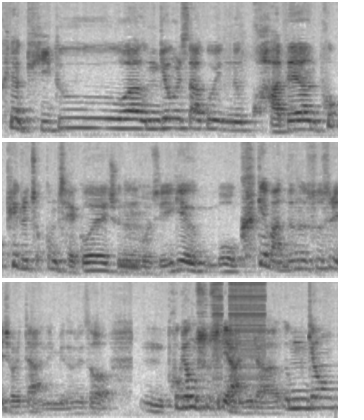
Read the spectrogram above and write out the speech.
그냥 귀두와 음경을 싸고 있는 과대한 포피를 조금 제거해 주는 음. 거지 이게 뭐 크게 만드는 수술이 절대 아닙니다. 그래서 음, 폭경 수술이 아니라 음경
